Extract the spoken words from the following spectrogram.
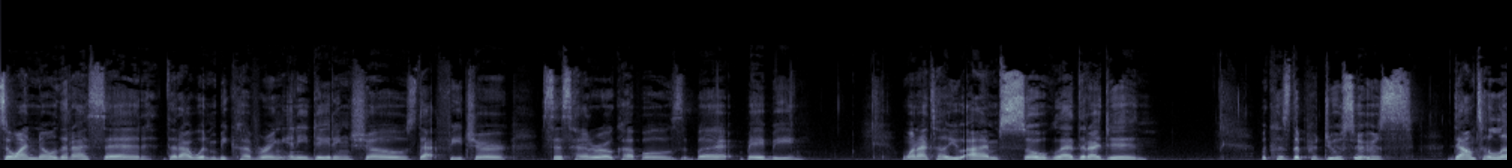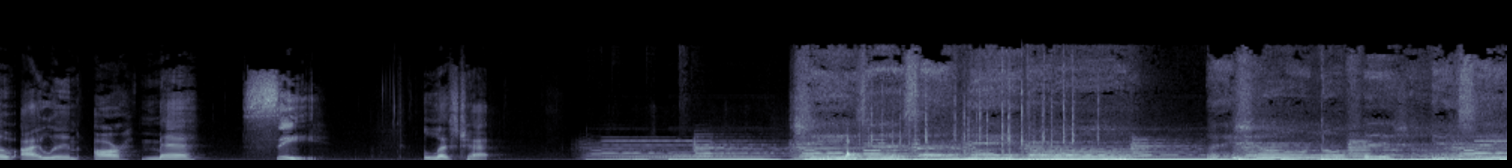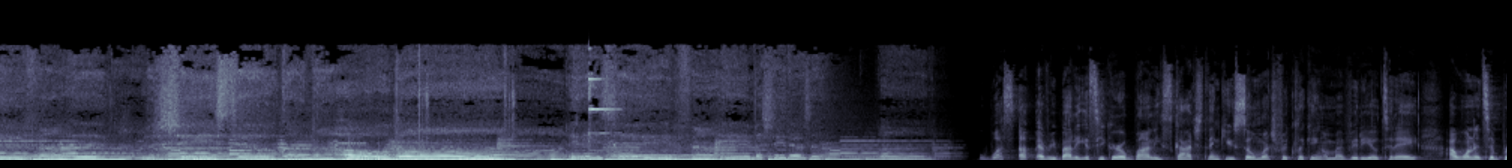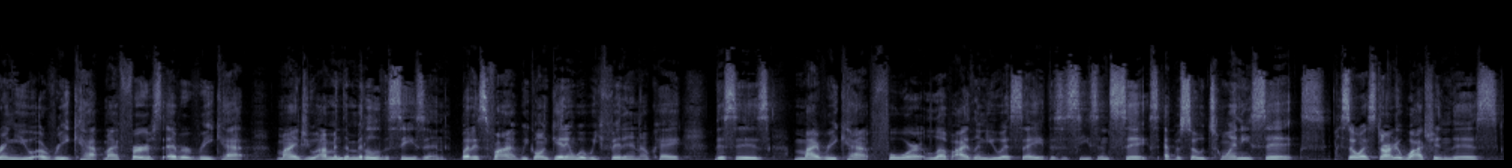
So I know that I said that I wouldn't be covering any dating shows that feature cis hetero couples, but baby, when I tell you I am so glad that I did, because the producers down to Love Island are messy. Let's chat. What's up, everybody? It's your girl Bonni Scotch. Thank you so much for clicking on my video today. I wanted to bring you a recap, my first ever recap. Mind you, I'm in the middle of the season, but it's fine. We're going to get in where we fit in, okay? This is my recap for Love Island USA. This is season six, episode 26. So I started watching this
